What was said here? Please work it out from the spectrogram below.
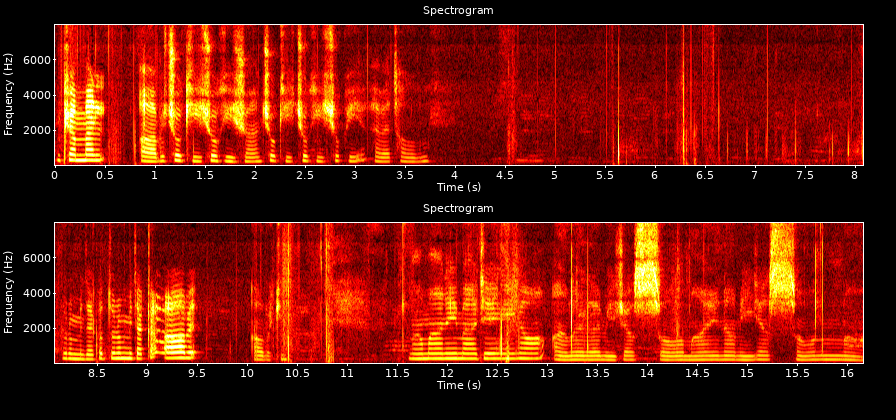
Mükemmel abi çok iyi çok iyi şu an. Çok iyi çok iyi çok iyi. Evet alalım. Durun bir dakika durun bir dakika abi. Al bakayım. Aman imaginino Amelamayacağız son oynamayacağız sonuma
